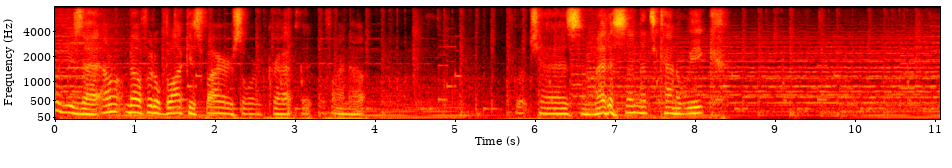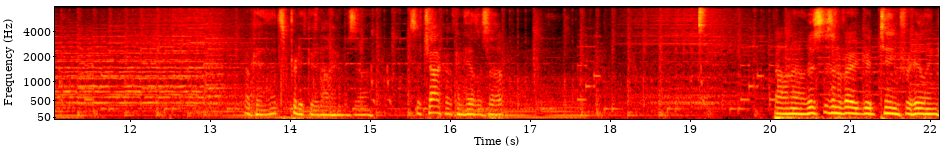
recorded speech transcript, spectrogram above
We'll use that. I don't know if it'll block his fire sword crap, but we'll find out which has some medicine that's kind of weak. Okay, that's pretty good items though. So Chaco can heal us up. Oh no, this isn't a very good team for healing.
